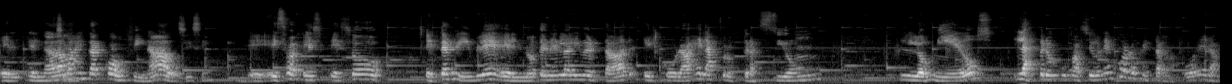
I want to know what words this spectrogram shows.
El, el nada Sí. más estar confinado. Sí, sí. Eh, eso, es, eso es terrible, el no tener la libertad, el coraje, la frustración, los miedos, las preocupaciones por los que están afuera.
